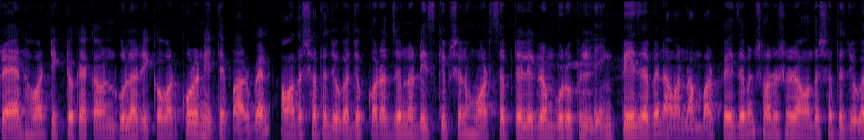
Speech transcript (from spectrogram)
ব্র্যান্ড হওয়া টিকটক অ্যাকাউন্টগুলো রিকভার করে নিতে পারবেন। আমাদের সাথে যোগাযোগ করার জন্য ডিসক্রিপশন হোয়াটসঅ্যাপ টেলিগ্রাম গ্রুপের লিঙ্ক পেয়ে যাবেন, আমার নাম্বার পেয়ে যাবেন। সরাসরি আমাদের সাথে যোগাযোগ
